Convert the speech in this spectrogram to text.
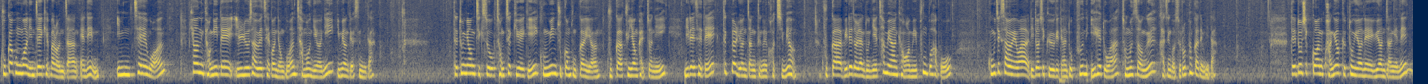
국가공무원 인재개발원장에는 임채원 현 경희대 인류사회 재건연구원 자문위원이 임명되었습니다. 대통령 직속 정책기획위 국민주권분과위원 국가균형발전위 미래세대 특별위원장 등을 거치며 국가 미래전략 논의에 참여한 경험이 풍부하고 공직사회와 리더십 교육에 대한 높은 이해도와 전문성을 가진 것으로 평가됩니다. 대도시권 광역교통위원회 위원장에는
